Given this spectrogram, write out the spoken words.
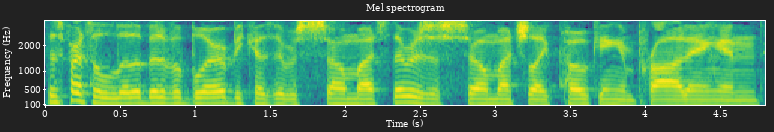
This part's a little bit of a blur because there was so much. There was just so much like poking and prodding, and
